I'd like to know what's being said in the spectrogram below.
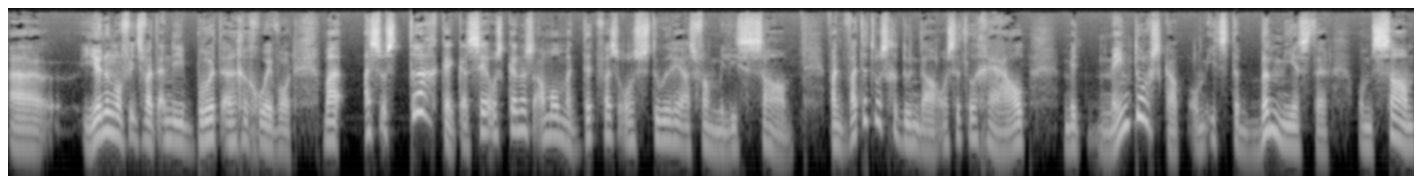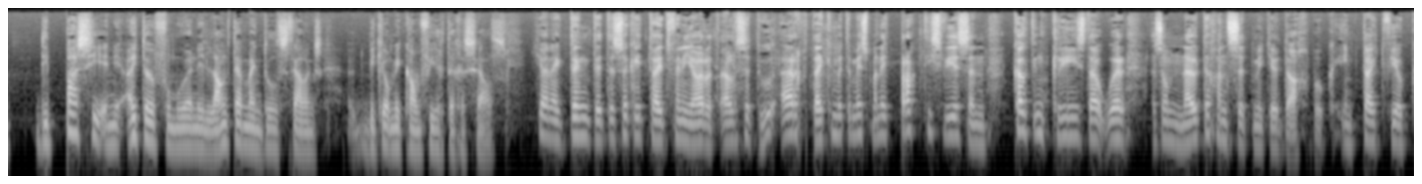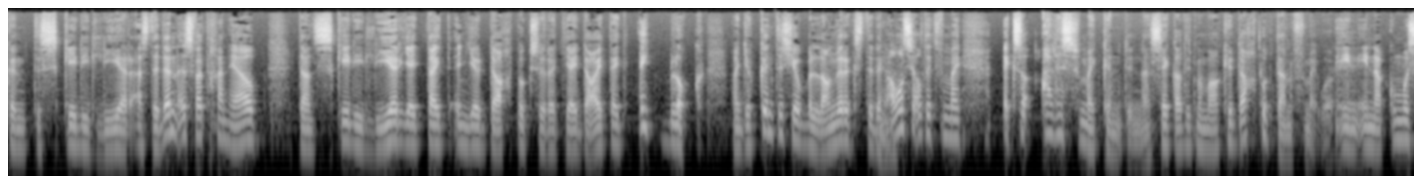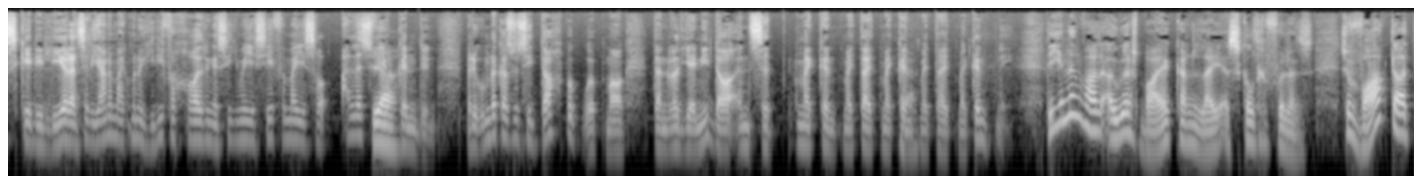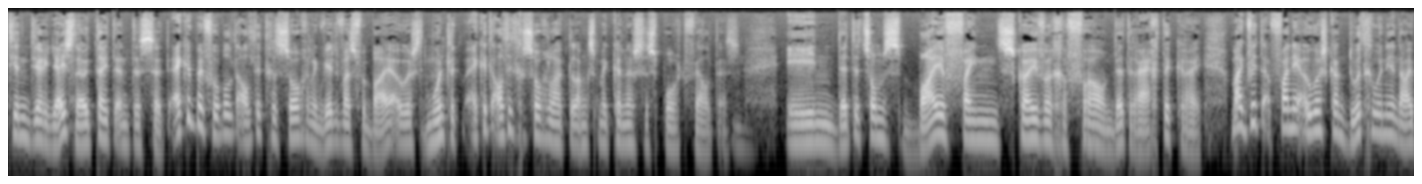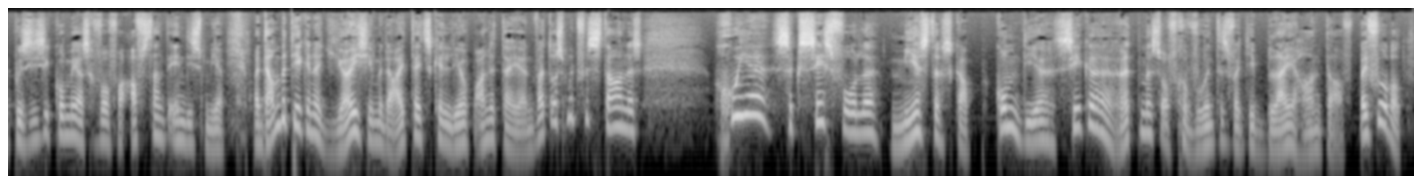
uh heuning of iets wat in die brood ingegooi word. Maar as ons terugkyk, dan sê ons kinders almal maar dit was ons storie as familie saam. Want wat het ons gedoen daar? Ons het hulle gehelp met mentorskap om iets te bemeester om saam die passie en die uithou vermoë en die langtermyndoelstellings bietjie om die kampvuur te gesels. Ja, en ek dink dit is ook die tyd van die jaar dat alles dit hoe erg partykeer met 'n mens maar net prakties wees en cout and cleans daaroor is om nou te gaan sit met jou dagboek en tyd vir jou kind te skeduleer. As dit dan is wat gaan help, dan skeduleer jy tyd in jou dagboek sodat jy daai tyd uitblok, want jou kind is jou belangrikste ding. Ja. Almal sê altyd vir my, ek sal alles vir my kind doen. Dan sê ek altyd, "Maar maak jou dagboek dan vir my oop." En en dan kom ons skeduleer en sê jy, "Ja, maar ek moet nou hierdie vergadering." Sê jy, "Maar jy sê vir my jy sal alles vir ja. jou kind doen." Maar die oomblik as ons die dagboek oopmaak, dan wil jy nie nie daarin sit my kind, my tyd, my kind, ja. my tyd, my kind nie. Die een ding waar ouers baie kan lei is skuldgevoelens. So waak daarteen deur jy's nou tyd in te sit. Ek het byvoorbeeld altyd gesorg en ek weet dit was vir baie ouers moontlik. Ek het altyd gesorg dat langs my kinders se sportveld is. Hmm. En dit het soms baie fyn skuwe gevra om dit reg te kry. Maar ek weet van die ouers kan doodgewoon nie in daai posisie kom nie as gevolg van afstand en dis meer. Maar dan beteken dit juis jy moet daai tyd skeduleer op ander tye. En wat ons moet verstaan is Goeie suksesvolle meesterskap kom deur sekere ritmes of gewoontes wat jy bly handhaaf. Byvoorbeeld,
